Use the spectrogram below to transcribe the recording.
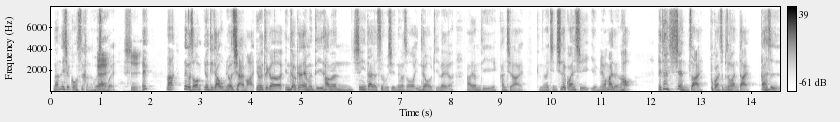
那那些公司可能会受惠。是，诶，那那个时候因为 DDR 五没有起来嘛，因为这个 Intel 跟 AMD 他们新一代的伺服器，那个时候 Intel delay 了，那 AMD 看起来可能景气的关系也没有卖得很好。诶，但现在不管是不是换代，但是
